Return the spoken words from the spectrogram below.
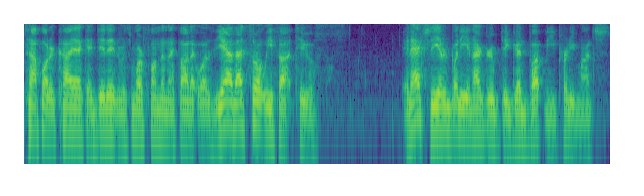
Topwater kayak, I did it, and it was more fun than I thought it was. Yeah, that's what we thought too. And actually, everybody in our group did good, but me, pretty much.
